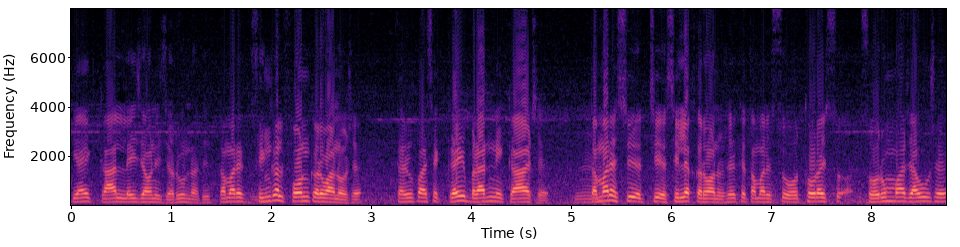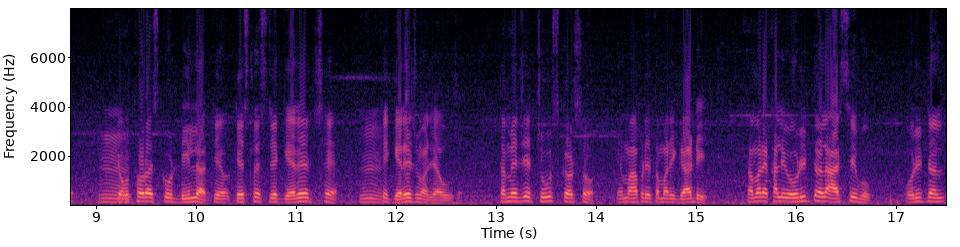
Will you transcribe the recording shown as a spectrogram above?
ક્યાંય કાર લઈ જવાની જરૂર નથી. તમારે સિંગલ ફોન કરવાનો છે તમારી પાસે કઈ બ્રાન્ડની કાર છે તમારે સિલેક્ટ કરવાનું છે કે તમારે ઓથોરાઇઝ શોરૂમમાં જવું છે કે ઓથોરાઇઝ કોઈ ડીલર કે કેશલેસ જે ગેરેજ છે તે ગેરેજમાં જવું છે. તમે જે ચૂઝ કરશો એમાં આપણે તમારી ગાડી તમારે ખાલી ઓરિજિનલ આરસી બુક ઓરિજિનલ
